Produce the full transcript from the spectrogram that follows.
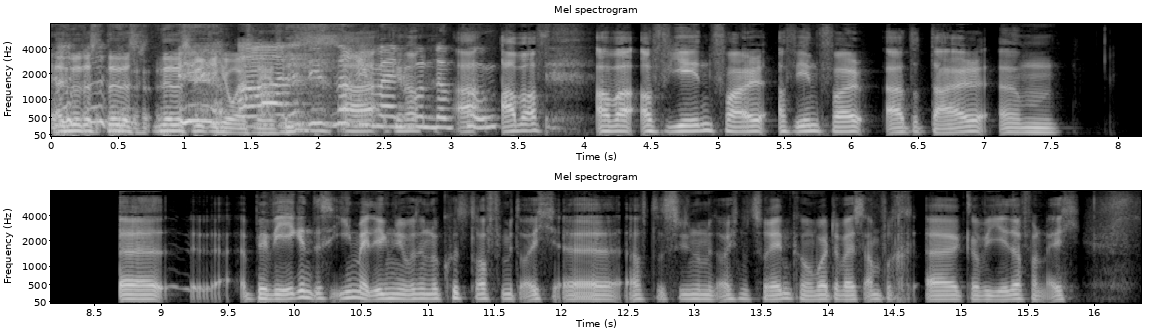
ja, nur, das, nur, das, nur das wirklich oh, Das ist noch äh, immer ein genau, Wunderpunkt. Äh, aber, auf, aber auf jeden Fall, auf jeden Fall äh, total ähm, äh, bewegendes E-Mail, irgendwie, was ich nur kurz drauf mit euch, äh, auf das ich nur mit euch nur zu reden kommen wollte, weil es einfach, äh, glaube ich, jeder von euch äh,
